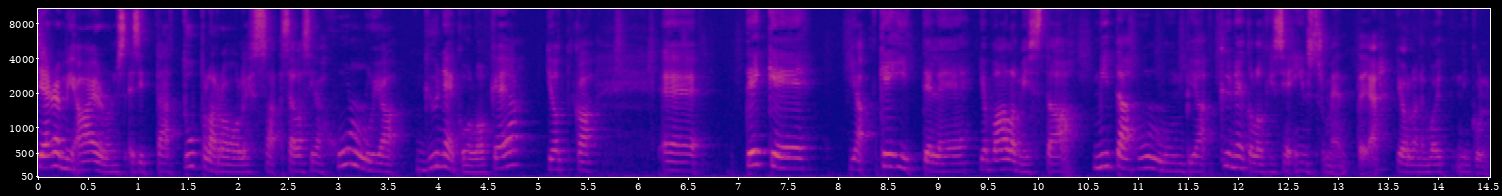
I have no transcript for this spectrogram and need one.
Jeremy Irons esittää tuplaroolissa sellaisia hulluja gynekologeja, jotka tekee ja kehittelee ja valmistaa mitä hullumpia gynekologisia instrumentteja, joilla ne voi niin kuin,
